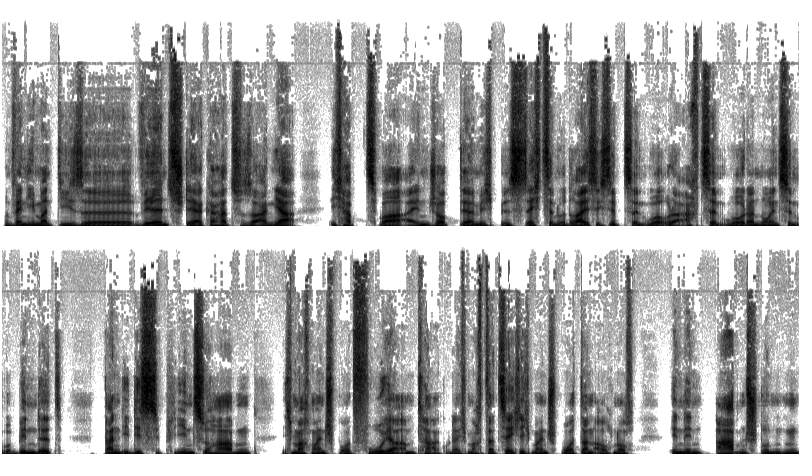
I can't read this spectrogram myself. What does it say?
Und wenn jemand diese Willensstärke hat zu sagen, ja, ich habe zwar einen Job, der mich bis 16.30 Uhr, 17 Uhr oder 18 Uhr oder 19 Uhr bindet, dann die Disziplin zu haben, ich mache meinen Sport vorher am Tag oder ich mache tatsächlich meinen Sport dann auch noch in den Abendstunden,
